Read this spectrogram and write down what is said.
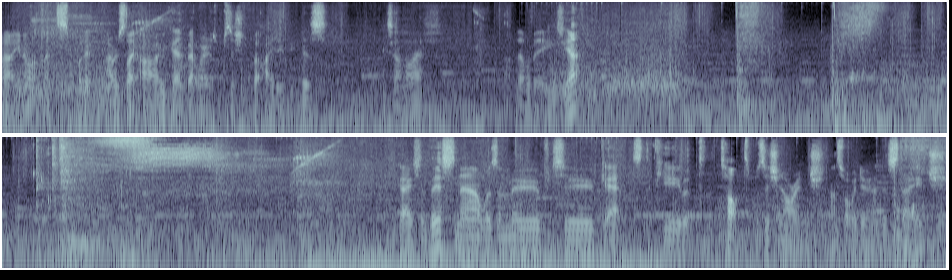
Uh, you know what, let's put it... I was like, oh, who cares about where it's positioned? But I do because it makes our life a little bit easier. Okay, so this now was a move to get the cube up to the top to position orange. That's what we're doing at this stage.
